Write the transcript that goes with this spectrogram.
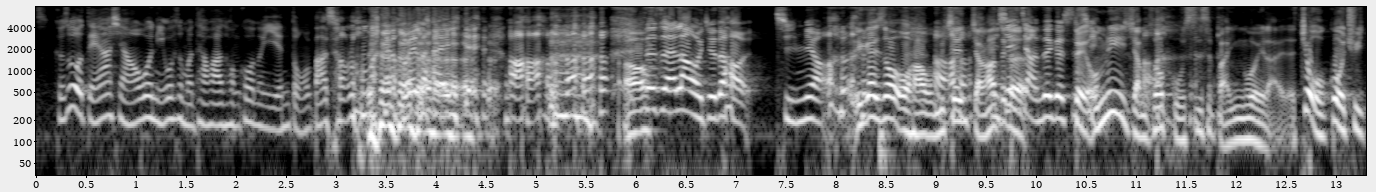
子？可是我等一下想要问你，为什么台华同控能严懂把长隆买回来耶？好，这才让我觉得好奇妙。应该说，我好，我们先讲到这个，讲这个事情。对，我们一直讲说股市是反映未来的。就我过去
